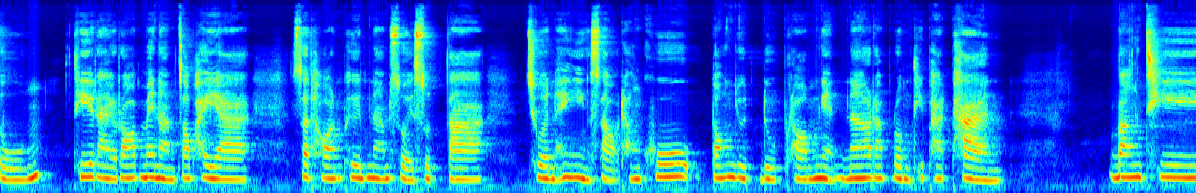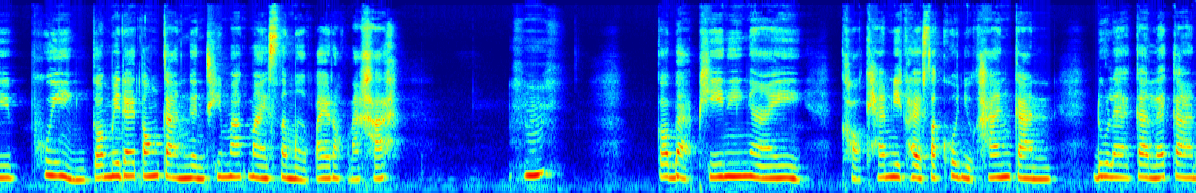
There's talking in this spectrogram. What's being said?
สูง ที่รายรอบแม่น้ำเจ้าพยา สะท้อนพื้นน้ำสวยสุดตา ชวนให้หญิงสาวทั้งคู่ ต้องหยุดดูพร้อมแงนหน้ารับลมที่พัดผ่าน บางทีผู้หญิงก็ไม่ได้ต้องการเงินที่มากมายเสมอไปหรอกนะคะหึก็แบบพี่นี่ไง ขอแค่มีใครสักคนอยู่ข้างกัน ดูแลกันและกัน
